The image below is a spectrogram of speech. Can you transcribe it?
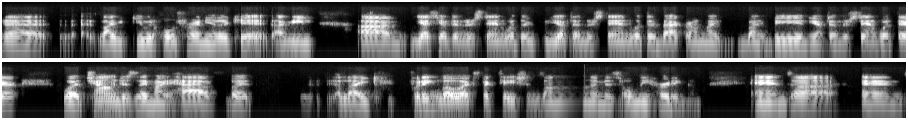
that like you would hold for any other kid i mean um, yes you have to understand what their you have to understand what their background might might be and you have to understand what their what challenges they might have but like putting low expectations on them is only hurting them. And uh and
